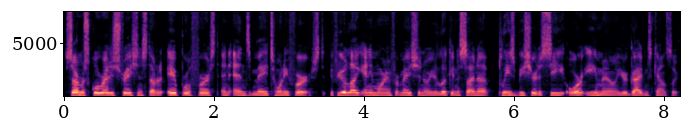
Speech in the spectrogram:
Summer school registration started April 1st and ends May 21st. If you would like any more information or you're looking to sign up, please be sure to see or email your guidance counselor.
